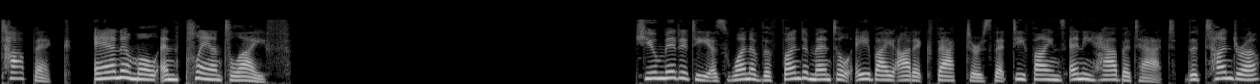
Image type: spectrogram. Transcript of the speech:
Topic. Animal and plant life Humidity is one of the fundamental abiotic factors that defines any habitat the tundra,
